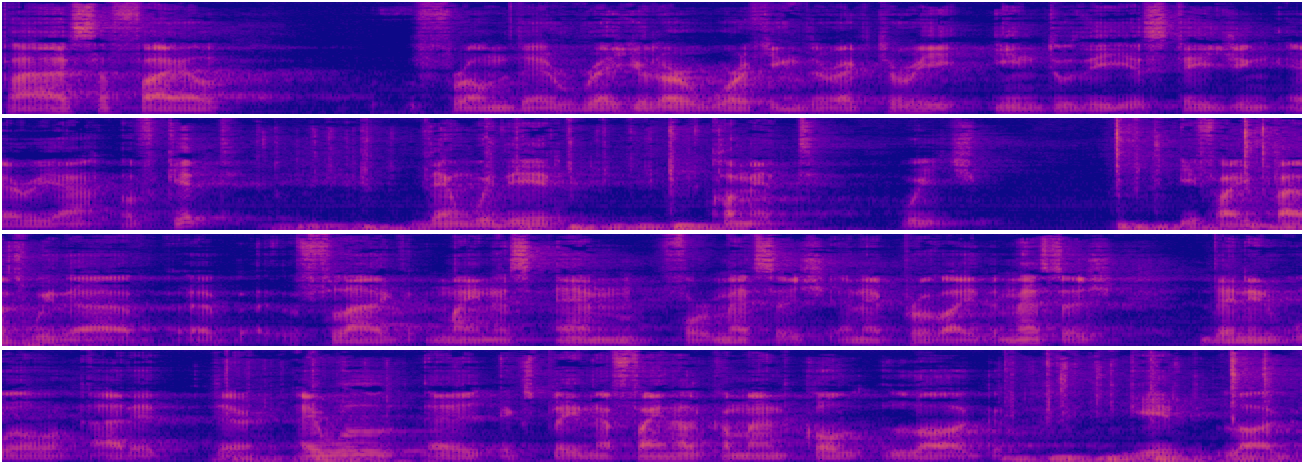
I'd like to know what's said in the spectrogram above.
pass a file from the regular working directory into the staging area of Git. Then we did commit, which if I pass with a, a, flag minus M for message and I provide the message, then it will add it there. I will uh, explain a final command called log, git log.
